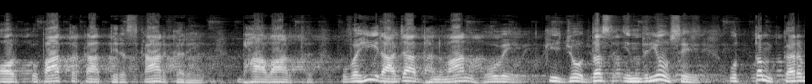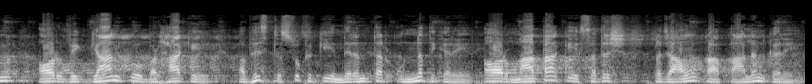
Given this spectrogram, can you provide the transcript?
और कुपात्र का तिरस्कार करें। भावार्थ, वही राजा धनवान होवे कि जो दस इंद्रियों से उत्तम कर्म और विज्ञान को बढ़ा के अभिष्ट सुख की निरंतर उन्नति करे और माता के सदृश प्रजाओं का पालन करे।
